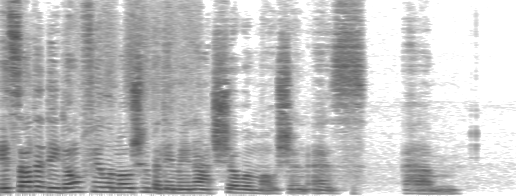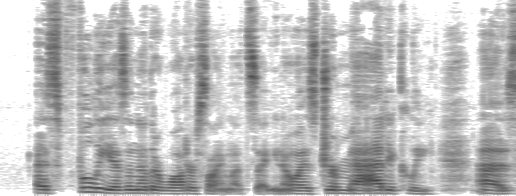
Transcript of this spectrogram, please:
it's not that they don't feel emotion, but they may not show emotion as, um, as fully as another water sign, let's say, you know, as dramatically as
